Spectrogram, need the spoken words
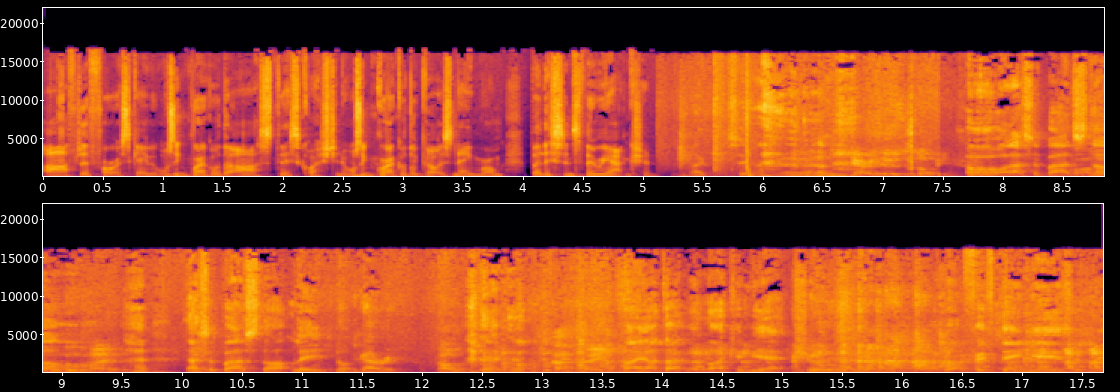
after the Forest game. It wasn't Gregor that asked this question. It wasn't Gregor that got his name wrong, but listen to the reaction. No, that's it. oh, that's a bad start. Oh, that's a bad start. Lee, not Gary. Oh, hey, I don't look like him yet, sure. I've got 15 years with me.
